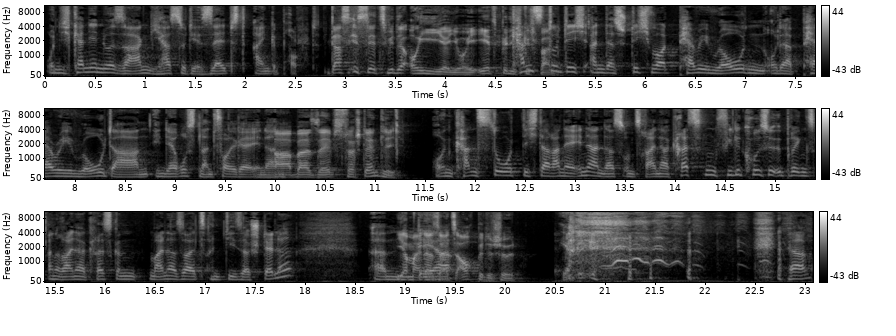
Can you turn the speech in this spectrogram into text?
Und ich kann dir nur sagen, die hast du dir selbst eingebrockt. Das ist jetzt wieder, oi, jetzt bin ich Kannst gespannt. Kannst du dich an das Stichwort Perry Roden oder Perry Rodan in der Russland-Folge erinnern? Aber selbstverständlich. Und kannst du dich daran erinnern, dass uns Rainer Kresken, viele Grüße übrigens an Rainer Kresken meinerseits an dieser Stelle. Ähm, ja, meinerseits der, auch, bitteschön. Ja. ja,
